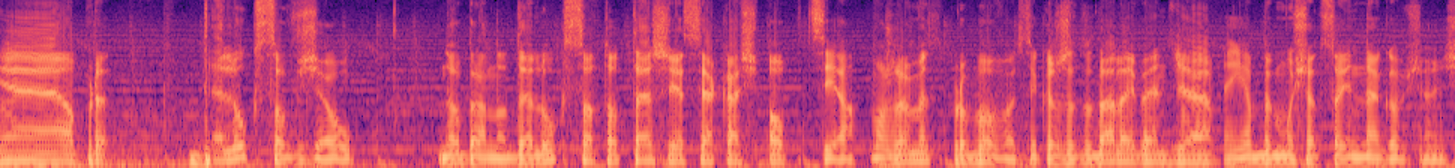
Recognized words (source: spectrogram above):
Nie, opre... Deluxo wziął. Dobra, no Deluxo to też jest jakaś opcja. Możemy spróbować, tylko że to dalej będzie... Ja bym musiał co innego wziąć.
